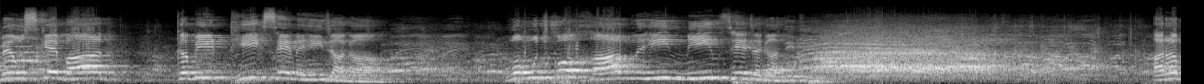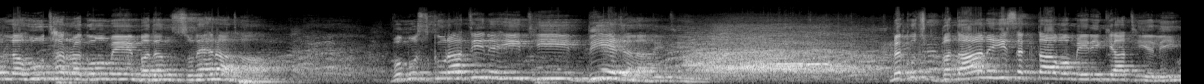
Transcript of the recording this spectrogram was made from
میں اس کے بعد کبھی ٹھیک سے نہیں جاگا۔ وہ مجھ کو خواب نہیں، نیند سے جگاتی تھی۔ عرب لہو تھا، رگوں میں بدن سنہرا تھا۔ وہ مسکراتی نہیں تھی، دیے جلاتی تھی۔ میں کچھ بتا نہیں سکتا وہ میری کیا تھی علی،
